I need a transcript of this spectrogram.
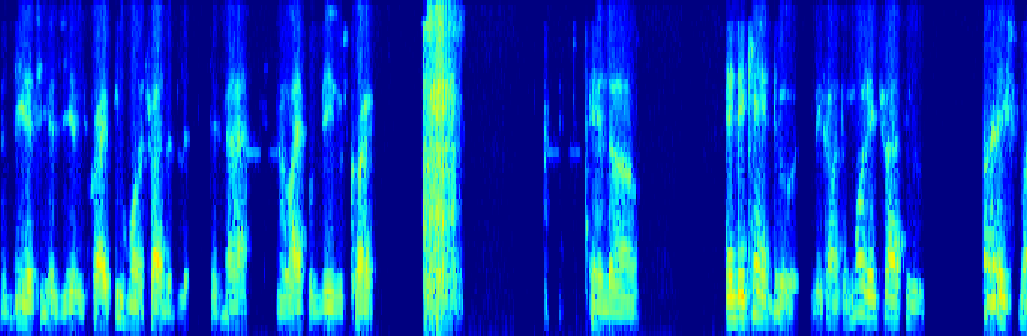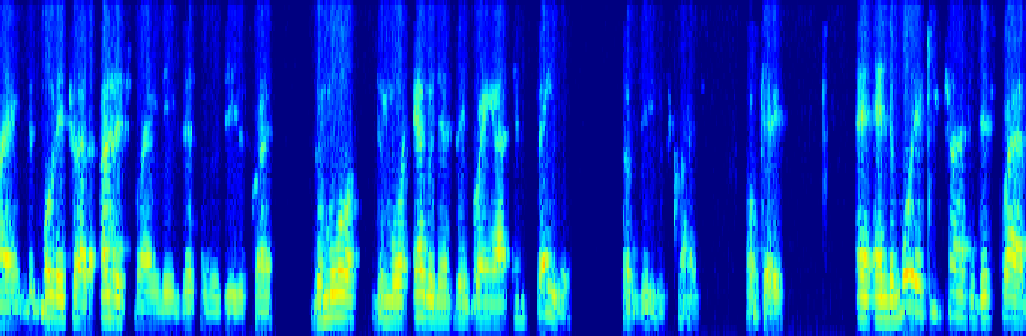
the deity of Jesus Christ, people want to try to deny the life of Jesus Christ, and uh, and they can't do it because the more they try to unexplain, the more they try to unexplain the existence of Jesus Christ, the more the more evidence they bring out in favor of Jesus Christ. Okay, and, and the more they keep trying to describe,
